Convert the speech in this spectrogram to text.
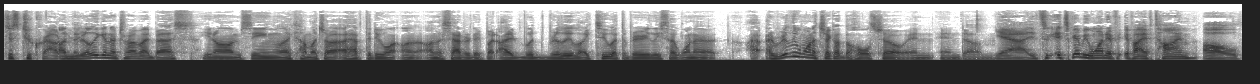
just too crowded? I'm really gonna try my best. You know, I'm seeing like how much I have to do on, on, on a Saturday, but I would really like to. At the very least, I want to I really want to check out the whole show and and um, yeah, it's it's gonna be one if if I have time, I'll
